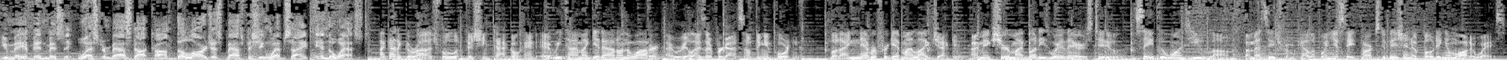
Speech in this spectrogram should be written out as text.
you may have been missing. WesternBass.com, the largest bass fishing website in the West. I got a garage full of fishing tackle and every time I get out on the water, I realize I forgot something important. But I never forget my life jacket. I make sure my buddies wear theirs too. Save the ones you love. A message from California State Parks Division of Boating and Waterways.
